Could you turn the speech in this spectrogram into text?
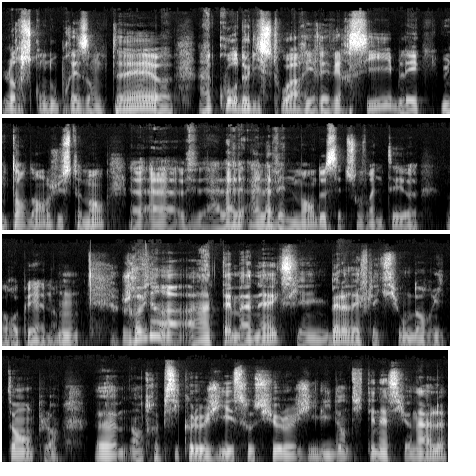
lorsqu'on nous présentait euh, un cours de l'histoire irréversible et une tendance justement euh, à, l'avènement de cette souveraineté euh, européenne. Hmm. Je reviens à, un thème annexe. Il y a une belle réflexion d'Henri Temple entre psychologie et sociologie, l'identité nationale,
